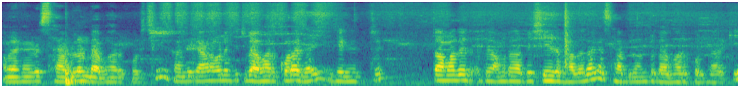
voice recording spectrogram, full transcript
আমরা এখানে একটু স্যাভলন ব্যবহার করছি। এখান থেকে আরও অনেক কিছু ব্যবহার করা যায় সেক্ষেত্রে। তো আমাদের আমরা বেশি ভালো লাগে স্যাভলনটা ব্যবহার করব আর কি।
